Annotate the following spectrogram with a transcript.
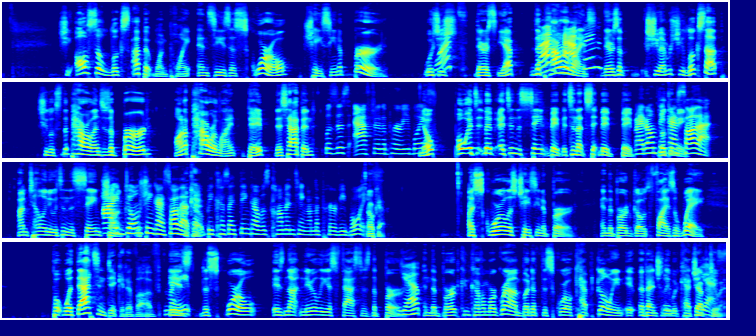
She also looks up at one point and sees a squirrel chasing a bird, which is What? there's yep the That power lines. There's a she remember she looks up, she looks at the power lines. There's a bird on a power line, babe. This happened. Was this after the pervy boys? Nope. Oh, it's babe, it's in the same babe. It's in that same babe. Babe. I don't think I me. saw that. I'm telling you, it's in the same. I don't think I saw that Okay. though because I think I was commenting on the pervy boys. Okay. A squirrel is chasing a bird and the bird goes flies away. But what that's indicative of Right. is the squirrel is not nearly as fast as the bird. Yep. And the bird can cover more ground, but if the squirrel kept going, it eventually would catch up to it.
